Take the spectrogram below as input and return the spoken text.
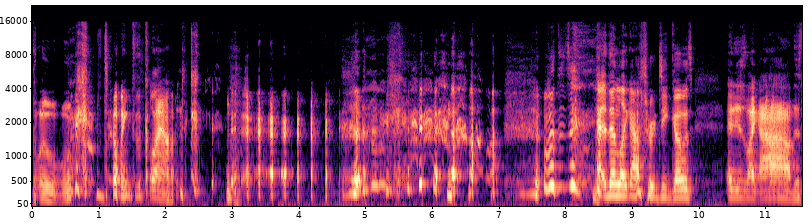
boo. Doink the clown. but and then like afterwards he goes and he's like, ah, this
